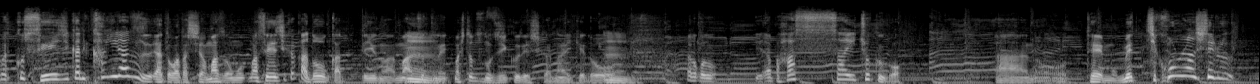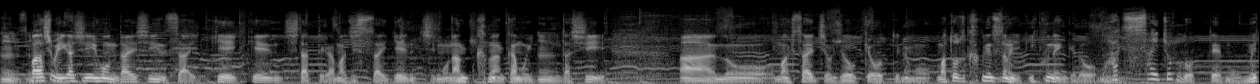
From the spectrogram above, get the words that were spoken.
まあ、これ政治家に限らずやと私はまず思う、まあ、政治家かどうかっていうのはまあちょっとね、まあ、一つの軸でしかないけど、やっうんぱこのやっぱ発災直後あのってもうめっちゃ混乱してる、うん私も東日本大震災経験したっていうか、まあ、実際現地も何回も何回も行ったし、あのまあ、被災地の状況っていうのも、まあ、当然確認するために行くねんけど、発災直後ってもうめっ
